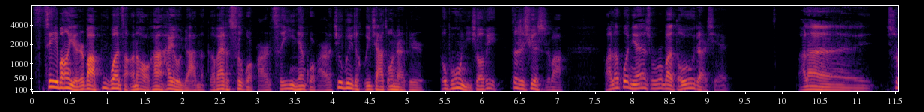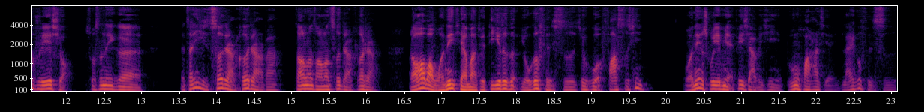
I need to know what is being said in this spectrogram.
这帮人吧，不光长得好看，还有缘子。搁外头吃果盘吃一年果盘了，就为了回家装点逼都不用你消费，这是确实吧？完了过年的时候吧，都有点钱。完了岁数也小，说是那个，咱一起吃点喝点呗。张罗张罗，吃点喝点然后吧，我那天吧就提了个有个粉丝就给我发私信，我那个时候也免费加微信，不用花啥钱。来个粉丝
